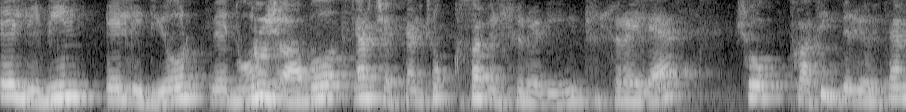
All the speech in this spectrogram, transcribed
50 bin 50 diyor ve doğru cevabı gerçekten çok kısa bir süreliğine süreyle çok pratik bir yöntem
